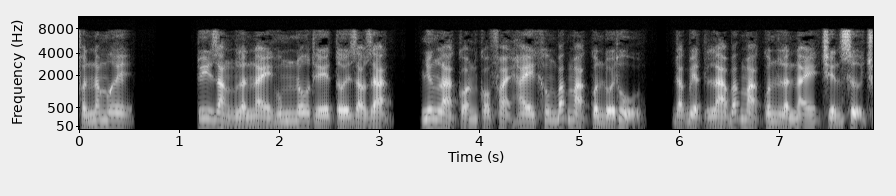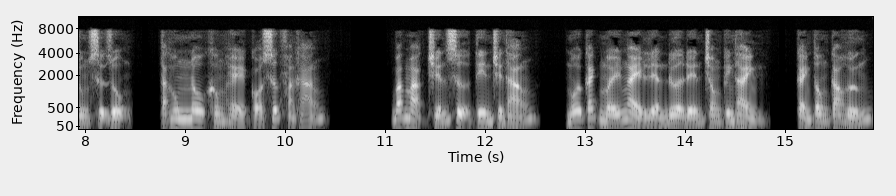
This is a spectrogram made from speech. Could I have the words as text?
Phần 50 Tuy rằng lần này hung nô thế tới rào rạng, nhưng là còn có phải hay không Bắc Mạc quân đối thủ, đặc biệt là Bắc Mạc quân lần này chiến sự chung sử dụng, tắc hung nô không hề có sức phản kháng. Bắc Mạc chiến sự tin chiến thắng, mỗi cách mấy ngày liền đưa đến trong kinh thành, cảnh tông cao hứng,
